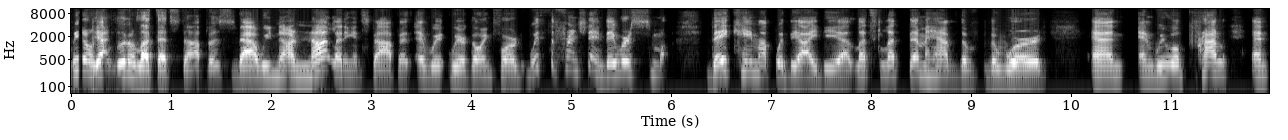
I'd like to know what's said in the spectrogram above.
We don't. Yeah. We don't let that stop us. Now we are not letting it stop it, and we, we're going forward with the French name. They were smart. They came up with the idea. Let's let them have the the word, and and we will proudly. And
